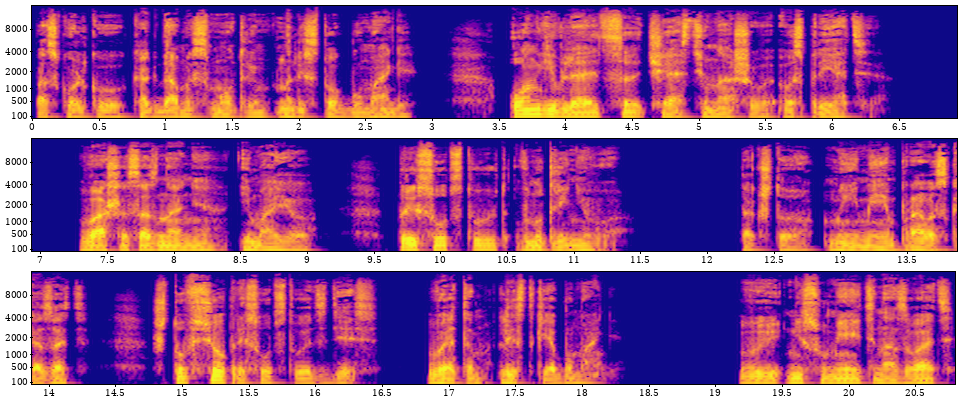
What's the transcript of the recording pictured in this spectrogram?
поскольку, когда мы смотрим на листок бумаги, он является частью нашего восприятия. Ваше сознание и мое присутствуют внутри него. Так что мы имеем право сказать, что все присутствует здесь, в этом листке бумаги. Вы не сумеете назвать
